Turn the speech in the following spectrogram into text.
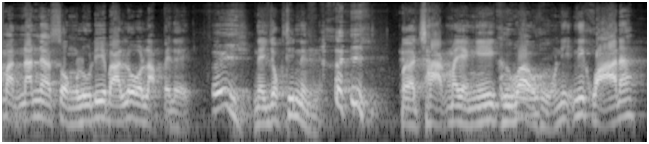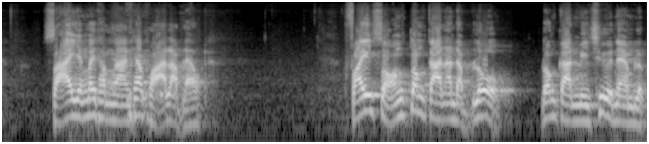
หมัดนั้นเนี่ยส่งลูดี้บาโลหลับไปเลยเฮ้ย ในยกที่หนึ่งเฮ้ย เปิดฉากมาอย่างนี้คือว่าโอ้โหนี่นี่ขวานะ ซ้ายยังไม่ทำงานแค่ขวาหลับแล้ว ไฟท์สองต้องการอันดับโลก ต้องการมีชื่อในอันดับ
